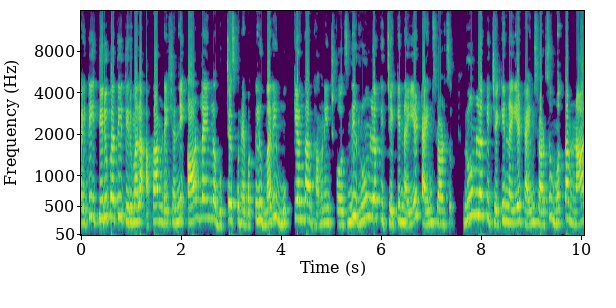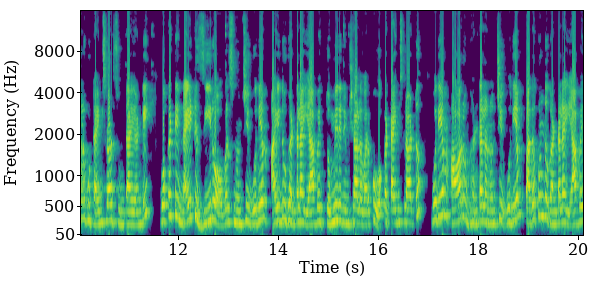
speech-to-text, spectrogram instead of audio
అయితే తిరుపతి తిరుమల అకామిడేషన్ని ఆన్లైన్లో బుక్ చేసుకునే భక్తులు మరి ముఖ్యంగా గమనించుకోవాల్సింది రూమ్లోకి చెక్ ఇన్ అయ్యే టైం స్లాట్స్ రూమ్లోకి చెక్ ఇన్ అయ్యే టైం స్లాట్స్ మొత్తం నాలుగు టైం స్లాట్స్ ఉంటాయండి. ఒకటి నైట్ జీరో అవర్స్ నుంచి ఉదయం ఐదు గంటల యాభై తొమ్మిది నిమిషాల వరకు ఒక టైం స్లాట్ ఉదయం ఆరు గంటల నుంచి ఉదయం పదకొండు గంటల యాభై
